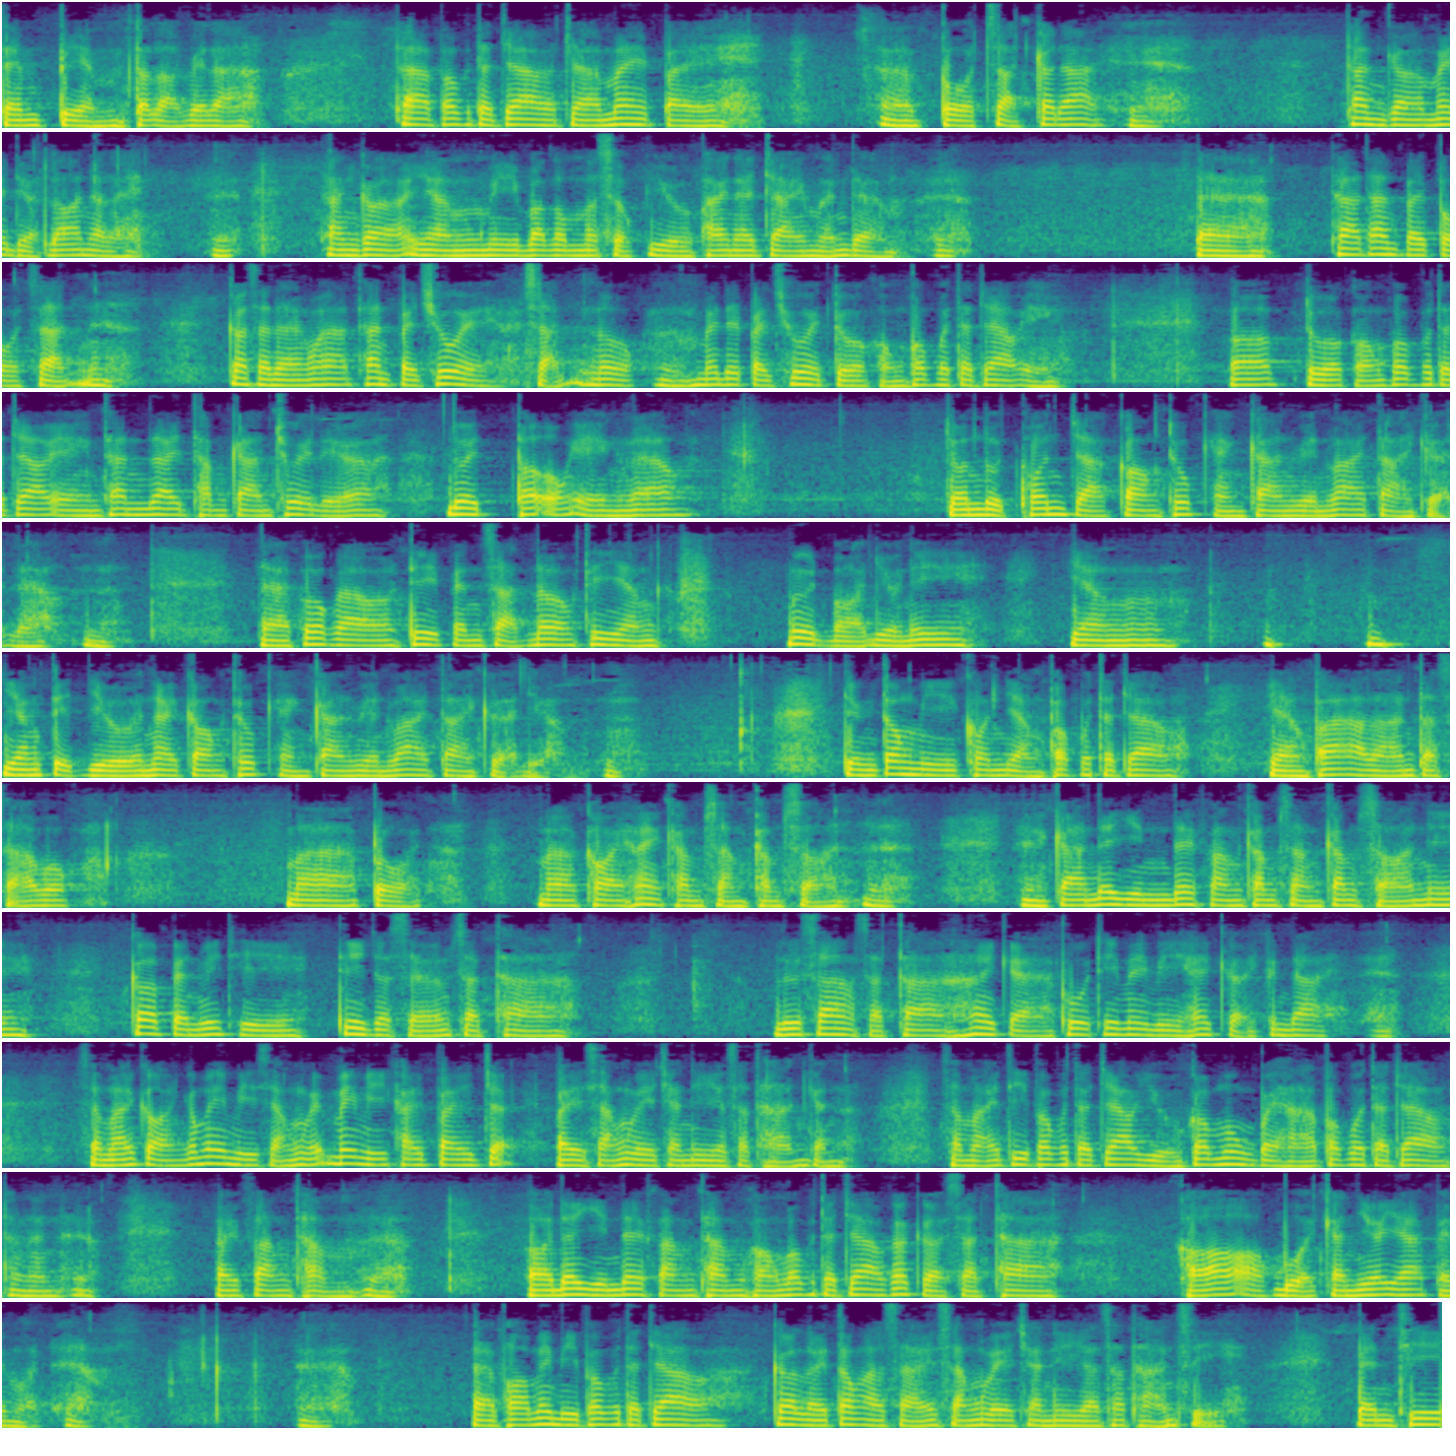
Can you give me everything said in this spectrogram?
เต็มเปี่ยมตลอดเวลา ถ้าพระพุทธเจ้าจะไม่ไปโปรดสัตว์ก็ได้ ท่านก็ไม่เดือดร้อนอะไร ท่านก็ยังมีบรมสุขอยู่ภายในใจเหมือนเดิม แต่ถ้าท่านไปโปรดสัตว์ก็แสดงว่าท่านไปช่วยสัตว์โลก ไม่ได้ไปช่วยตัวของพระพุทธเจ้าเอง เพราะตัวของพระพุทธเจ้าเองท่านได้ทำการช่วยเหลือด้วยพระองค์เองแล้ว จนหลุดพ้นจากกองทุกข์แห่งการเวียนว่ายตายเกิดแล้ว แต่พวกเราที่เป็นสัตว์โลกที่ยังมืดบอดอยู่นี้ยังยังติดอยู่ในกองทุกข์แห่งการเวียนว่ายตายเกิดอยู่ จึงต้องมีคนอย่างพระพุทธเจ้า อย่างพระอาหารหันตสาวกมาโปรด มาคอยให้คำสั่งคำสอน การได้ยินได้ฟังคำสั่งคำสอนนี้ ก็เป็นวิธีที่จะเสริมศรัทธา หรือสร้างศรัทธาให้แก่ผู้ที่ไม่มีให้เกิดขึ้นได้สมัยก่อนก็ไม่มีสังไม่มีใครไปจะไปสังเวชนียสถานกัน สมัยที่พระพุทธเจ้าอยู่ก็มุ่งไปหาพระพุทธเจ้าทั้งนั้น ไปฟังธรรมพอได้ยินได้ฟังธรรมของพระพุทธเจ้าก็เกิดศรัทธา ขอออกบวชกันเยอะแยะไปหมดแต่พอไม่มีพระพุทธเจ้าก็เลยต้องอาศัยสังเวชนียสถานสี่เป็นที่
